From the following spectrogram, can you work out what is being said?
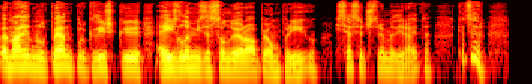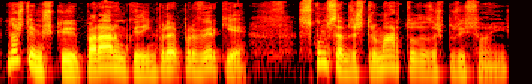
A Marine Le Pen porque diz que a islamização da Europa é um perigo. Isso é ser de extrema-direita. Quer dizer, nós temos que parar um bocadinho para, para ver que é se começamos a extremar todas as posições,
